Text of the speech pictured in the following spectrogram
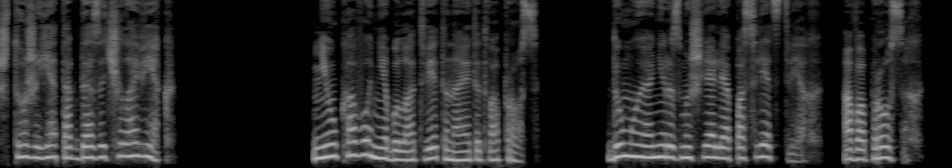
Что же я тогда за человек? Ни у кого не было ответа на этот вопрос. Думаю, они размышляли о последствиях, о вопросах.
